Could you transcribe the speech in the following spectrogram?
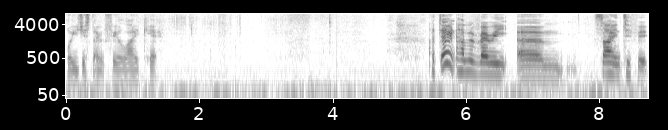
or you just don't feel like it. I don't have a very um, scientific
